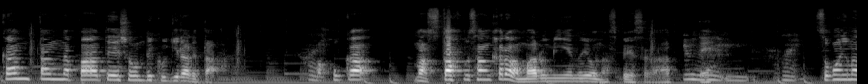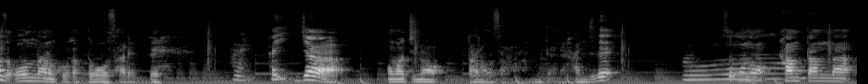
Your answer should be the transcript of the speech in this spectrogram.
簡単なパーテーションで区切られた、まあはい。他、まあ、スタッフさんからは丸見えのようなスペースがあって、うんうんうん。はい。そこにまず女の子が通されて、はい。はい、じゃあ、お待ちの太郎さんみたいな感じで、そそこの簡。単な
